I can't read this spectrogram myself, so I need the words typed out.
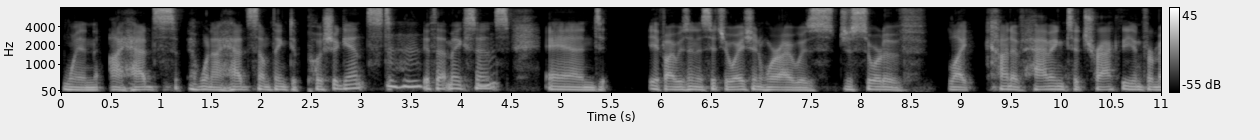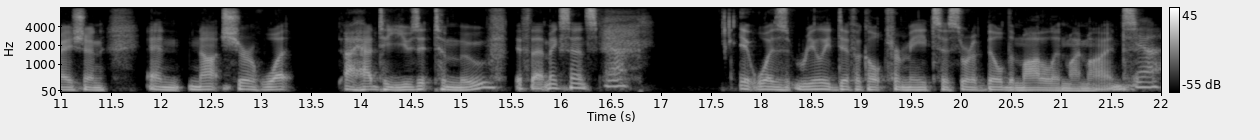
when I had when I had something to push against, Mhm. if that makes Mhm. sense. And if I was in a situation where I was just sort of like kind of having to track the information and not sure what I had to use it to move, if that makes sense. Yeah. It was really difficult for me to sort of build the model in my mind. Yeah.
